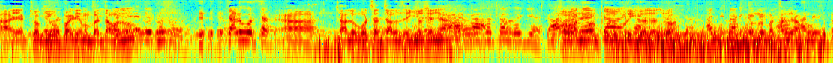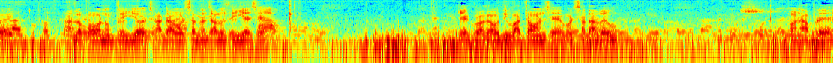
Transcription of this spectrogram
હા એક ચોકી ઉપાડી એમાં બતાવવાનું. ચાલુ વરસાદ. હા ચાલુ વરસાદ ચાલુ થઈ ગયો છે અહીંયા. પવન પણ ફૂલ ઉપડી ગયો છે જો. તમને બતાવી આપું. આટલો પવન ઉપડી ગયો છાટા વરસાદના ચાલુ થઈ ગયા છે. એક વાગ્યા સુધી વાતાવરણ છે, વરસાદ આવે એવું. પણ આપણે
